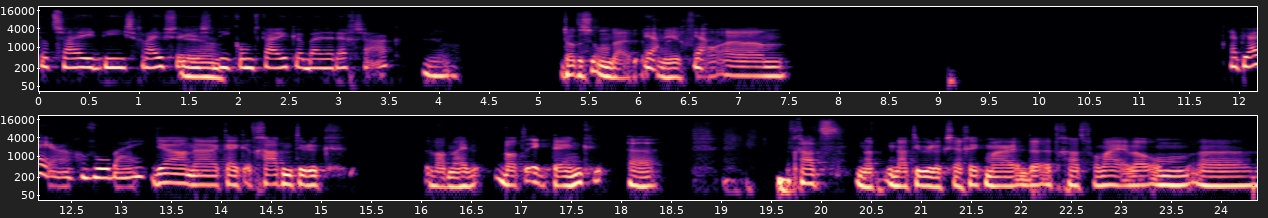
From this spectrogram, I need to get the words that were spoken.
dat zij die schrijfster Ja. is die komt kijken bij de rechtszaak. Ja. Dat is onduidelijk Ja, in ieder geval. Ehm, Heb jij er een gevoel bij? ja, nou kijk, het gaat natuurlijk, wat, mij, wat ik denk, eh, Het gaat na- natuurlijk, zeg ik, maar de, het gaat voor mij wel om. eh,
